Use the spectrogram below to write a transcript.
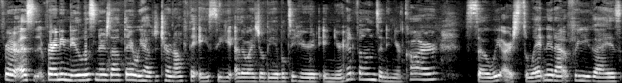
for us for any new listeners out there, we have to turn off the AC otherwise you'll be able to hear it in your headphones and in your car. So we are sweating it out for you guys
